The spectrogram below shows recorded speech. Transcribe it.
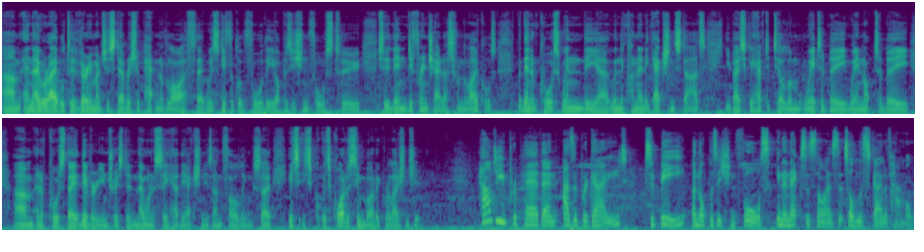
um, and they were able to very much establish a pattern of life that was difficult for the opposition force to to then differentiate us from the locals. But then, of course, when the uh, when the kinetic action starts, you basically have to tell them where to be, where not to be. Um, um, and of course, they, they're very interested and they want to see how the action is unfolding. So it's, it's, it's quite a symbiotic relationship. How do you prepare then as a brigade to be an opposition force in an exercise that's on the scale of Hamel?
